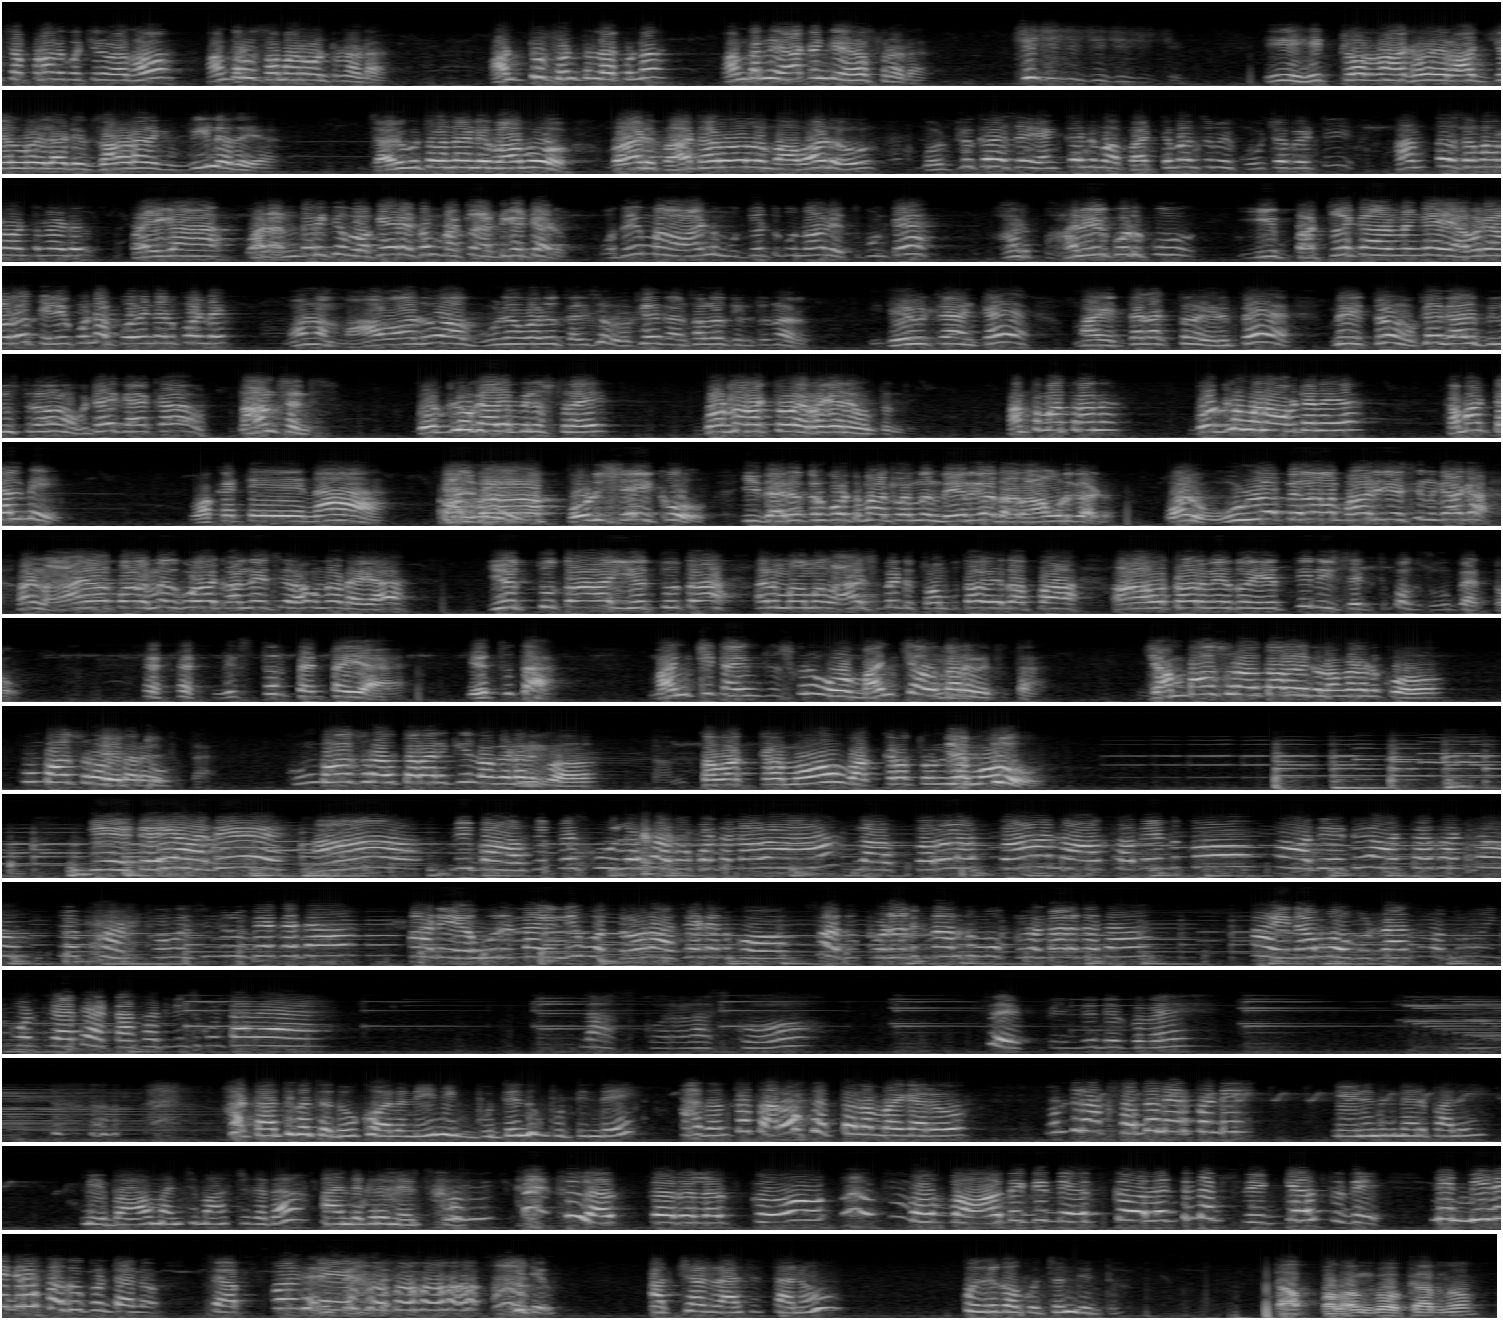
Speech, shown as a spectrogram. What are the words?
పాఠాలు చెప్పడానికి వచ్చిన విధవ అందరూ సమానం అంటున్నాడా? అంటూ సొంటు లేకుండా అందరినీ ఏకం చేసేస్తున్నాడా? చిచి చిచి చిచి చిచి ఈ హిట్లర్ రాఘవయ్య రాజ్యంలో ఇలాంటివి జరగడానికి వీలేదయ్యా? జరుగుతోందండి బాబు. వాడి పాఠాల వల్ల మా వాడు గొడ్లు కాసే ఎంకని మా పట్టి మంచం మీద కూర్చోబెట్టి అంతా సమానం అంటున్నాడు. పైగా వాడందరికీ ఒకే రకం బట్టలు అడ్డుకట్టాడు ఉదయం మా వాడిని ముద్దెట్టుకున్నాడు ఎత్తుకుంటే ఆడు పాలేరు కొడుకు. ఈ బట్టల కారణంగా ఎవరెవరో తెలియకుండా పోయిందనుకోండి. మొన్న మావాడు ఆ గూడెవాడు కలిసి ఒకే కంచంలో తింటున్నారు. ఇదేమిటా అంటే మా ఇద్దరు రక్తం ఎరిపే మీ ఇద్దరం ఒకే గాలి పిలుస్తున్నాం ఒకటే కేక. నాన్ సెన్స్ గొడ్లు గాలే పిలుస్తున్నాయి. గొడ్ల రక్తం ఎర్రగానే ఉంటుంది. అంత మాత్రాన? గొడ్లు మనం ఒకటేనయ్యా? కమాన్ టెల్ మీ ఒకటేనా? Tell me. పొడి షేకు ఈ దరిద్ర కొట్టు మాటలన్నా నేను కదా రాముడు గాడు. వాడు ఊళ్ళో పిల్లల్ని పాడు చేసింది కాక ఆ నాయాపాల మీద కూడా కన్నేసిలా ఉన్నాడయ్యా. ఎత్తుతా ఎత్తుతా అని మమ్మల్ని ఆశపెట్టి చంపుతావే తప్ప ఆ అవతారం ఏదో ఎత్తి నీ శక్తి మాకు చూపెట్టవు. మిస్టర్ పెంటయ్య ఎత్తుతా? మంచి టైం చూసుకుని ఓ మంచి అవతారం ఎత్తుతా. జంబాసుర అవతారానికి లొంగడనుకో కుంభాసుర అవతారం ఎత్తు. ఎత్తుతా. కుంభాసుర అవతారానికి లొంగడనుకో దంతవక్రమో వక్రతుండమో. ఏటయ్యా అదే? ఆ, మీ బావ చెప్పే స్కూల్లో చదువుకుంటున్నావా? లస్కరో లస్క. హఠాత్తుగా చదువుకోవాలని నీకు బుద్ధి ఎందుకు పుట్టిందే? అదంతా తర్వాత చెప్తాను అమ్మాయి గారు. ముందు నాకు చదువు నేర్పండి. నేనెందుకు నేర్పాలి? మీ బావ మంచి మాస్టర్ కదా ఆయన దగ్గర నేర్చుకో. లస్కర లస్కో మా బావ దగ్గర నేర్చుకోవాలంటే నాకు సిగ్గేస్తుంది. నేను మీ దగ్గర చదువుకుంటాను. చెప్పండి. ఇటు అక్షరాలు రాసిస్తాను కుదురుగా కూర్చొని దిద్దు. తప్పలం గోకర్ణం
